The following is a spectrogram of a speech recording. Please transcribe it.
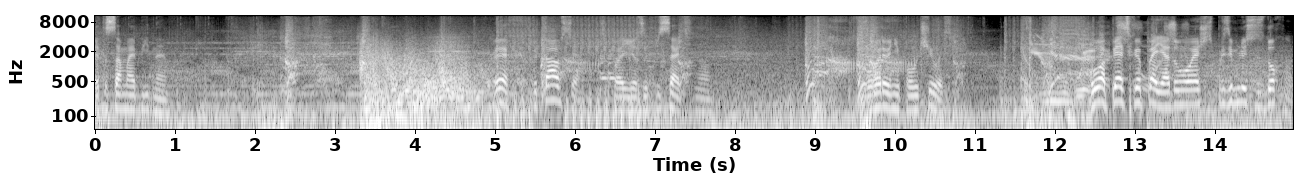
Это самое обидное. Эх, пытался, типа, ее записать, но... Говорю, не получилось. О, 5 хп, я думал, я сейчас приземлюсь и сдохну.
